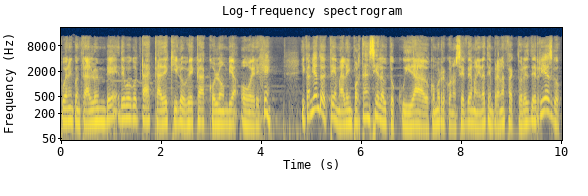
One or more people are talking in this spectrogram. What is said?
pueden encontrarlo en B de Bogotá, K de Beca, Colombia, ORG. Y cambiando de tema, la importancia del autocuidado, cómo reconocer de manera temprana factores de riesgo.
